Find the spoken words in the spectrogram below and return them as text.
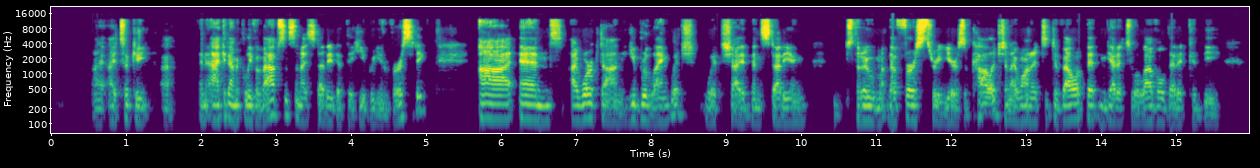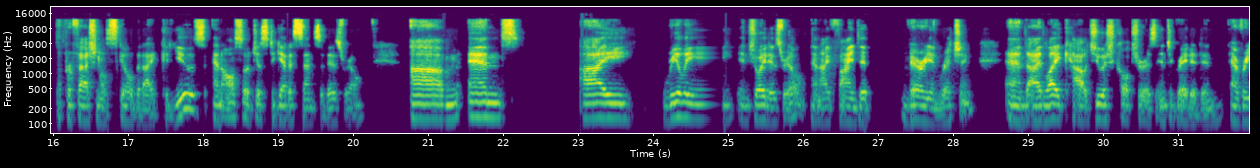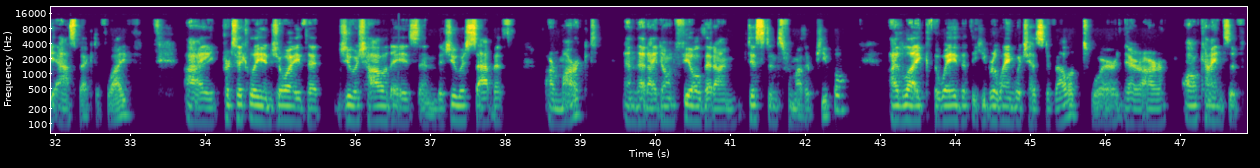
I, I took a, uh, an academic leave of absence and I studied at the Hebrew University. Uh, and I worked on Hebrew language, which I had been studying through the first three years of college. And I wanted to develop it and get it to a level that it could be a professional skill that I could use, and also just to get a sense of Israel. Um, and I really enjoyed Israel, and I find it very enriching. And I like how Jewish culture is integrated in every aspect of life. I particularly enjoy that Jewish holidays and the Jewish Sabbath are marked, and that I don't feel that I'm distanced from other people. I like the way that the Hebrew language has developed, where there are all kinds of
